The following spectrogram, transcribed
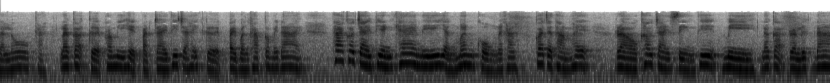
ละโลกค่ะ แล้วก็เกิดเพราะมีเหตุปัจจัยที่จะให้เกิดไปบังคับก็ไม่ได้ ถ้าเข้าใจเพียงแค่นี้อย่างมั่นคงนะคะ ก็จะทำให้เราเข้าใจสิ่งที่มีแล้วก็ระลึกได้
